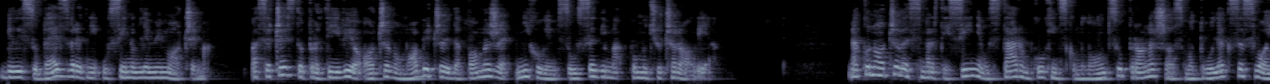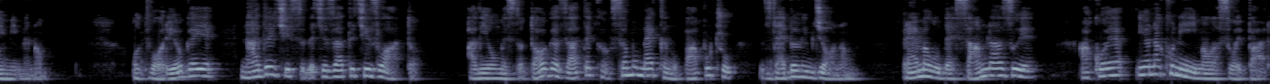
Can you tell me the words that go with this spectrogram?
bili su bezvredni u sinovljevim očima, pa se često protivio očevom običaju da pomaže njihovim susedima pomoću čarolija. Nakon očeve smrti sinje u starom kuhinskom loncu pronašao smo tuljak sa svojim imenom. Otvorio ga je, nadajući se da će zateći zlato, ali je umesto toga zatekao samo mekanu papuču s debelim džonom, premalu da je sam nazuje, a koja i onako nije imala svoj par.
